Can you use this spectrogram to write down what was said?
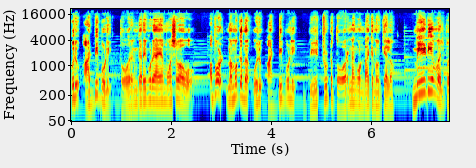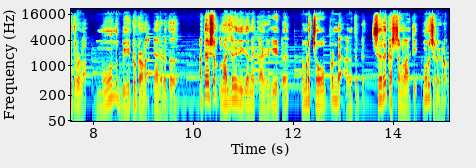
ഒരു അടിപൊളി തോരൻ കറിയും കൂടി ആയാൽ മോശമാവോ? അപ്പോൾ നമുക്കിന്ന് ഒരു അടിപൊളി ബീട്രൂട്ട് തോരനങ്ങ് ഉണ്ടാക്കി നോക്കിയാലോ? മീഡിയം വലുപ്പത്തിലുള്ള മൂന്ന് ബീട്രൂട്ടാണ് ഞാൻ എടുത്തത് അത്യാവശ്യം നല്ല രീതിയിൽ തന്നെ കഴുകിയിട്ട് നമ്മുടെ ചോപ്പറിന്റെ അകത്തിട്ട് ചെറു കഷ്ണങ്ങളാക്കി മുറിച്ചെടുക്കണം.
